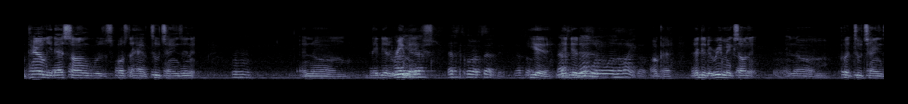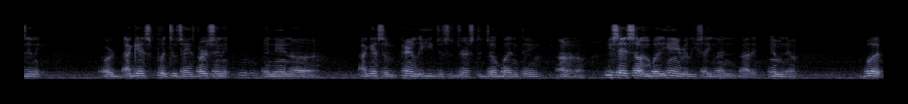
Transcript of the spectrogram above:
apparently that song was supposed to have 2 Chainz in it, mhm. and um, they did a Oh, yeah, remix. that's, that's the Chloraseptic. That's what, Yeah, that's, they did that's a- one of the ones I like though. Okay, they did a remix on it and um, put 2 Chainz in it, or I guess put 2 Chainz verse in it, Mm-hmm. and then uh, I guess apparently he just addressed the Joe Budden thing. I don't know. He said something, but he ain't really say nothing about it. Eminem. But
